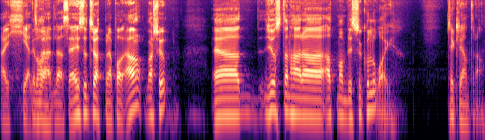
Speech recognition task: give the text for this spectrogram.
Jag är helt värdelös. Jag är så trött på den här podden. Ja, varsågod. Eh, just den här eh, att man blir psykolog till klienterna.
